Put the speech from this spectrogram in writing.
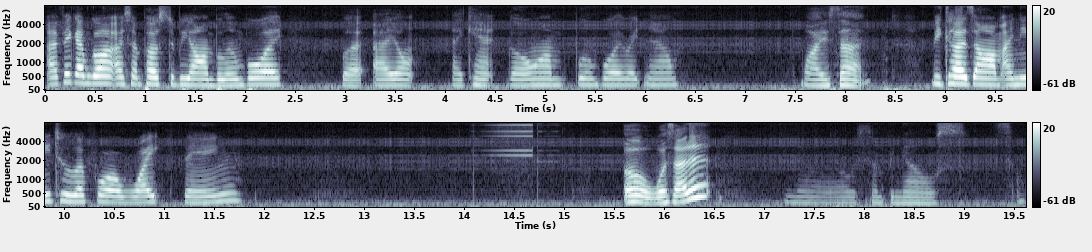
I think I'm going. I'm supposed to be on Balloon Boy, but I don't. I can't go on Boom Boy right now Why is that? because um I need to look for a white thing. Oh, was that it? No, that was something else. Some,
